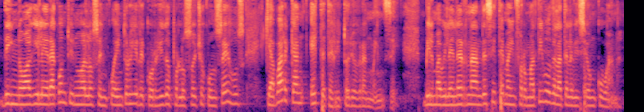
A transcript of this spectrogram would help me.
Digno Aguilera continúa los encuentros y recorridos por los ocho consejos que abarcan este territorio granmense. Vilma Vilena Hernández, Sistema Informativo de la Televisión Cubana.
